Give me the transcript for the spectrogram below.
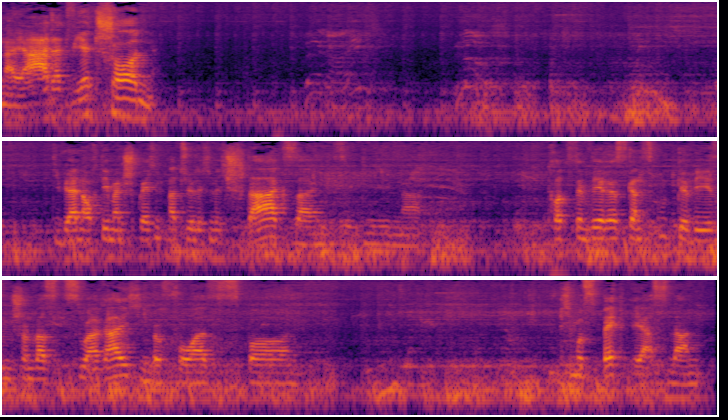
Naja, das wird schon. Die werden auch dementsprechend natürlich nicht stark sein, diese Gegner. Trotzdem wäre es ganz gut gewesen, schon was zu erreichen, bevor sie spawnen. Ich muss back erst landen.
